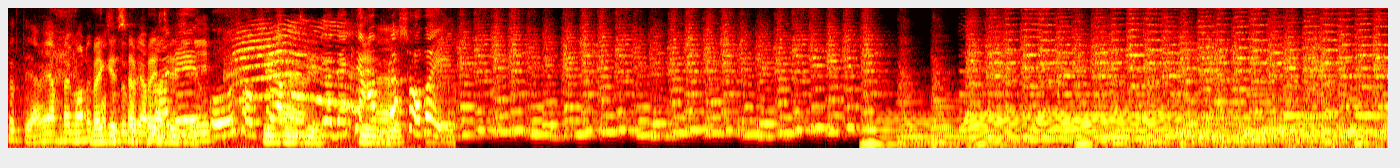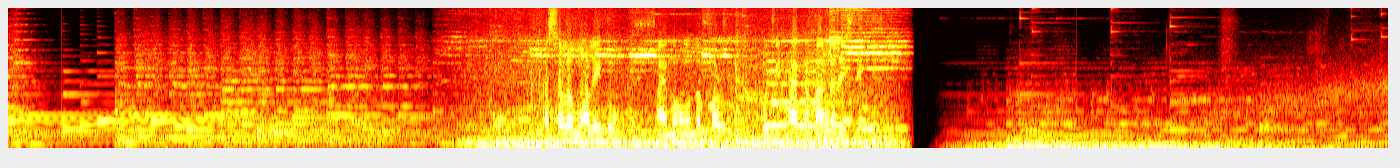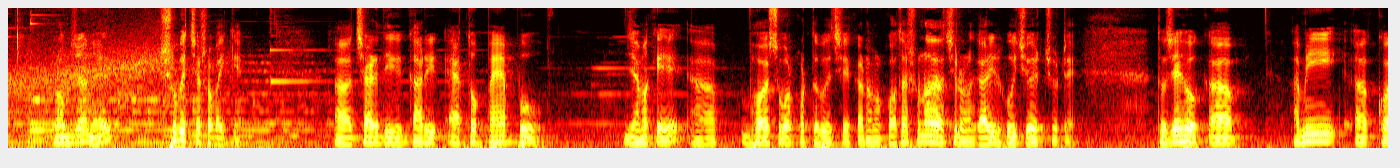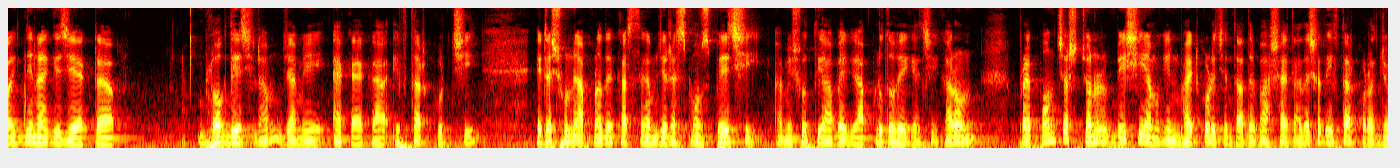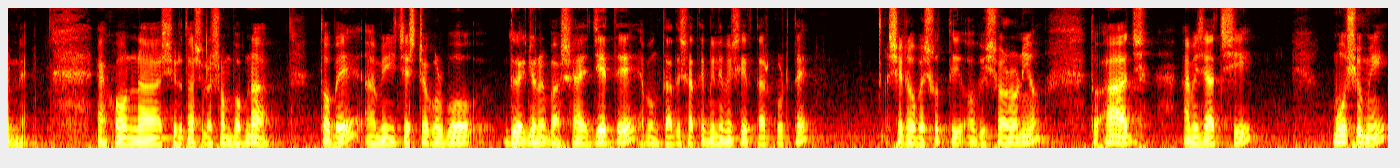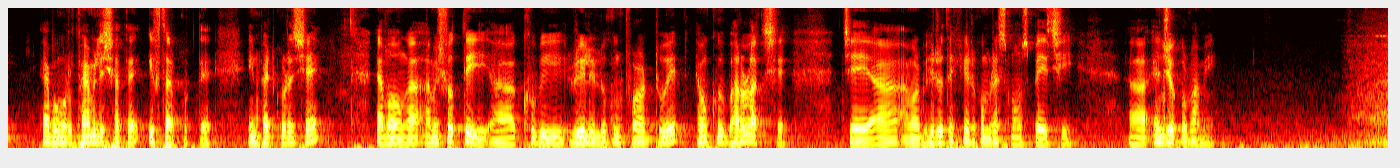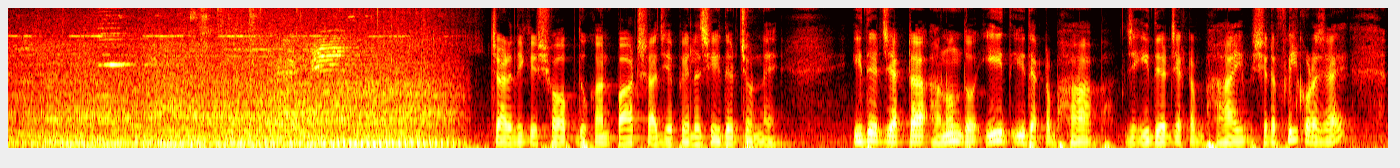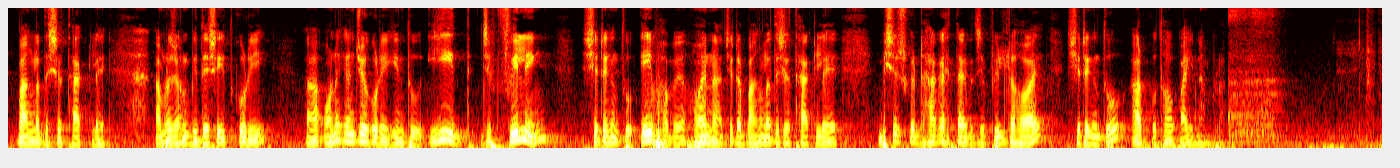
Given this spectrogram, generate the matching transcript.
সত্যি আমি আপনাকে অনেক পছন্দ করি আপনার ও সবসময় ভিডিও দেখে আমরা সবাই। আসসালামু আলাইকুম। আমি মোহাম্মদ আল ফারুক বলছি ঢাকা বাংলাদেশ থেকে। রমজানের শুভেচ্ছা সবাইকে। চারিদিকে গাড়ির এত প্যাঁপু যে আমাকে ভয়েস ওভার করতে হয়েছে, কারণ আমার কথা শোনা যাচ্ছিল না, গাড়ির হইচইয়ের চোটে। তো যাই হোক আমি কয়েকদিন আগে যে একটা ব্লগ দিয়েছিলাম, যে আমি একা একা ইফতার করছি এটা শুনে আপনাদের কাছ থেকে আমি যে রেসপন্স পেয়েছি, আমি সত্যি আবেগে আপ্লুত হয়ে গেছি। কারণ প্রায় পঞ্চাশ জনের বেশি আমাকে ইনভাইট করেছেন তাদের বাসায়, তাদের সাথে ইফতার করার জন্য। এখন সেটা তো আসলে সম্ভব না। তবে আমি চেষ্টা করব দু একজনের বাসায় যেতে এবং তাদের সাথে মিলেমিশে ইফতার করতে। সেটা হবে সত্যি অবিস্মরণীয়। তো আজ আমি যাচ্ছি মৌসুমি এবং ওর ফ্যামিলির সাথে ইফতার করতে ইনভাইট করেছে। এবং আমি সত্যি খুবই really looking forward to it এবং খুবই ভালো লাগছে যে আমার ভিডিও থেকে এরকম রেসপন্স পেয়েছি। এনজয় করব আমি। চারিদিকে সব দোকানপাট সাজিয়ে ফেলেছে ঈদের জন্যে। ঈদের যে একটা আনন্দ, ঈদ ঈদ একটা ভাব, যে ঈদের যে একটা ভাইব সেটা ফিল করা যায়। বাংলাদেশে থাকলে। আমরা যখন বিদেশে ঈদ করি অনেক এনজয় করি, কিন্তু ঈদ যে ফিলিং সেটা কিন্তু এইভাবে হয় না। যেটা বাংলাদেশে থাকলে, বিশেষ করে ঢাকায় থাকলে যে ফিলটা হয়, সেটা কিন্তু আর কোথাও পাই না আমরা।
